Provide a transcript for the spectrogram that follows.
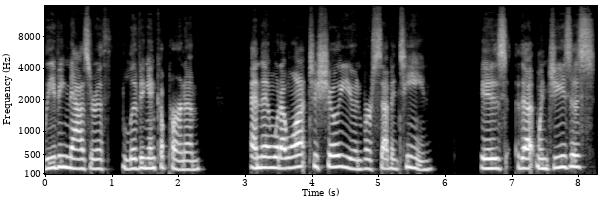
leaving Nazareth, living in Capernaum. And then what I want to show you in verse 17 is that when Jesus,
